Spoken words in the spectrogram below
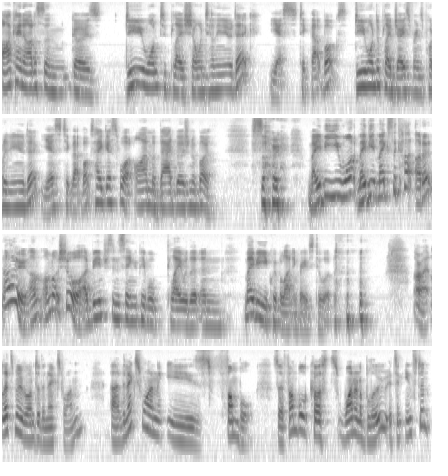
Arcane Artisan goes, Do you want to play show and tell in your deck? Yes, tick that box. Do you want to play Jace Vryn's Prodigy in your deck? Yes, tick that box. Hey, guess what? I'm a bad version of both. So maybe you want, maybe it makes the cut. I don't know. I'm, I'm not sure. I'd be interested in seeing people play with it and maybe equip a Lightning Greaves to it. All right, let's move on to the next one. Uh, the next one is Fumble. So Fumble costs one and a blue. It's an instant.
